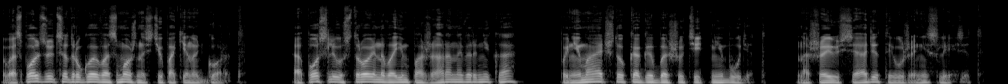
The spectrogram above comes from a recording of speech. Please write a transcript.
Воспользуется другой возможностью покинуть город. А после устроенного им пожара наверняка понимает, что КГБ шутить не будет, на шею сядет и уже не слезет.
